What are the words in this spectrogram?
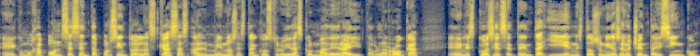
eh, como Japón, 60% de las casas al menos están construidas con madera y tabla roca, en Escocia el 70% y en Estados Unidos el 85%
